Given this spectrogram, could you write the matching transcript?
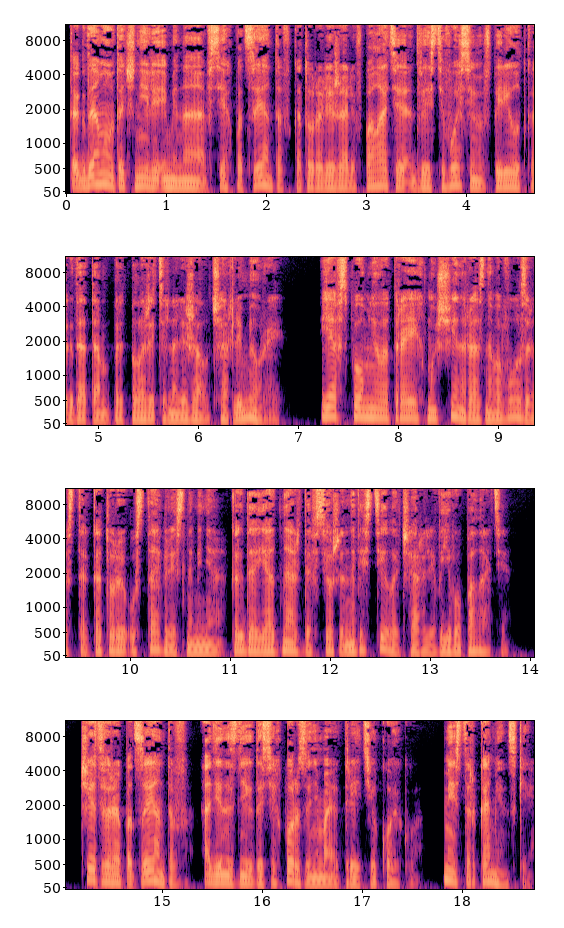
Тогда мы уточнили имена всех пациентов, которые лежали в палате 208 в период, когда там предположительно лежал Чарли Мюррей. Я вспомнила троих мужчин разного возраста, которые уставились на меня, когда я однажды все же навестила Чарли в его палате. Четверо пациентов, один из них до сих пор занимает третью койку. Мистер Каминский.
